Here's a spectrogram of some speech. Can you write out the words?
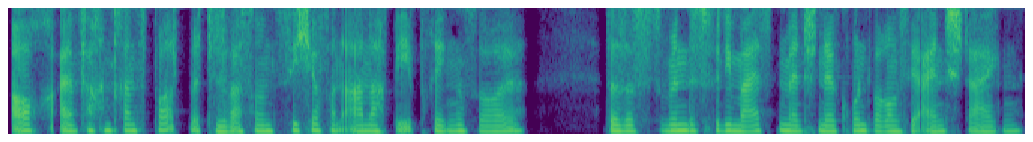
auch einfach ein Transportmittel, was uns sicher von A nach B bringen soll. Das ist zumindest für die meisten Menschen der Grund, warum sie einsteigen.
